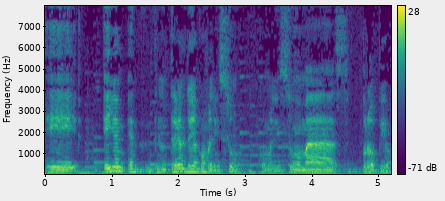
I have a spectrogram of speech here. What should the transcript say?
eh, ellos en- en- entregan ya como el insumo, como el insumo más propio.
